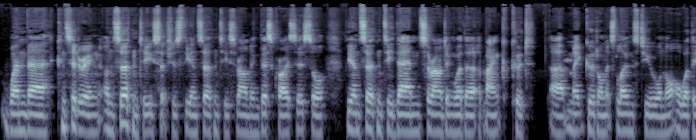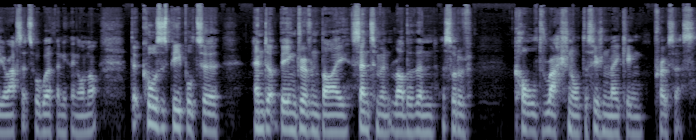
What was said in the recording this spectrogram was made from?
when they're considering uncertainty, such as the uncertainty surrounding this crisis, or the uncertainty then surrounding whether a bank could uh, make good on its loans to you or not, or whether your assets were worth anything or not, that causes people to end up being driven by sentiment rather than a sort of cold, rational decision making process.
